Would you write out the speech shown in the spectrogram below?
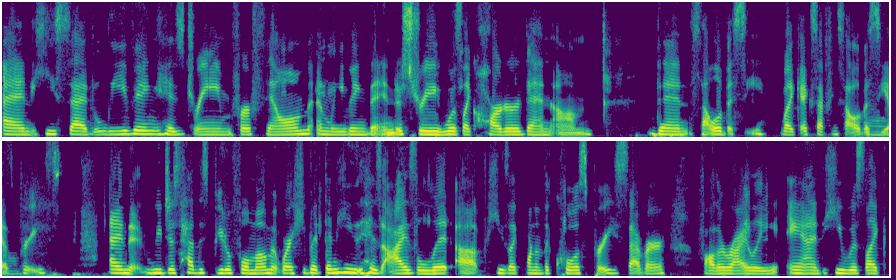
And he said leaving his dream for film and leaving the industry was like harder than um, than celibacy, like accepting celibacy oh. as priest. And we just had this beautiful moment where he, but then he, his eyes lit up. He's like one of the coolest priests ever, Father Riley. And he was like,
